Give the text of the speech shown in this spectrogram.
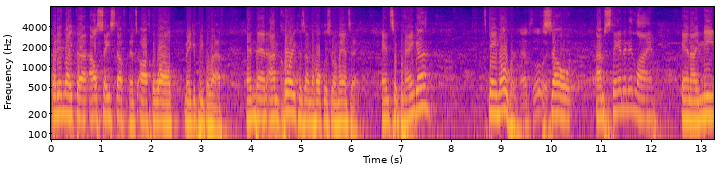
but in like the I'll say stuff that's off the wall, making people laugh. And then I'm Corey because I'm the hopeless romantic. And Topanga, it's game over. Absolutely. So I'm standing in line, and I meet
